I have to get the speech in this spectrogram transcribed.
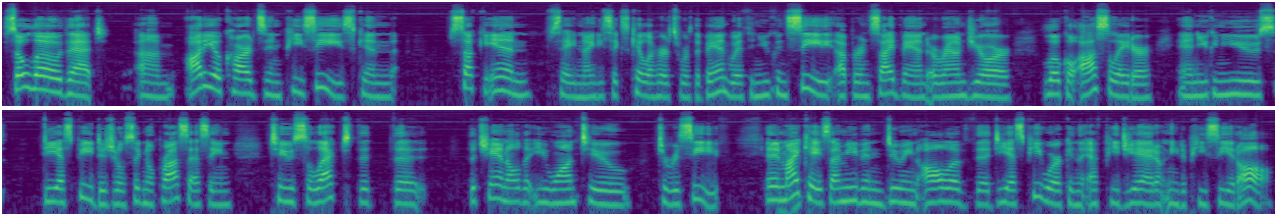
so low that um, audio cards in PCs can suck in, say, 96 kilohertz worth of bandwidth, and you can see upper and sideband around your local oscillator, and you can use DSP, digital signal processing, to select the, the, the channel that you want to, to receive. And in my mm-hmm. case, I'm even doing all of the DSP work in the FPGA. I don't need a PC at all.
